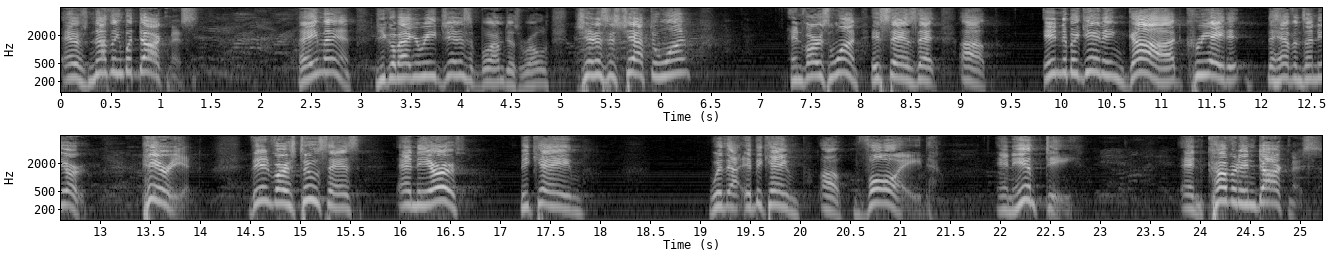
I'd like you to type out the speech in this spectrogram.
there's nothing but darkness. Amen. You go back and read Genesis. Boy, I'm just rolling. Genesis chapter 1 and verse 1. It says that uh, in the beginning, God created the heavens and the earth. Period. Then verse 2 says, and the earth became without it became uh, void and empty and covered in darkness.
